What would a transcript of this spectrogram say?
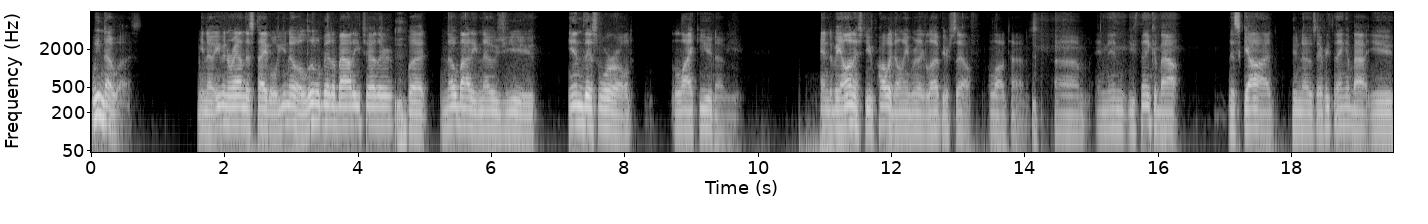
we know us. You know even around this table you know a little bit about each other mm. but nobody knows you in this world like you know you and to be honest you probably don't even really love yourself a lot of times um, and then you think about this god who knows everything about you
